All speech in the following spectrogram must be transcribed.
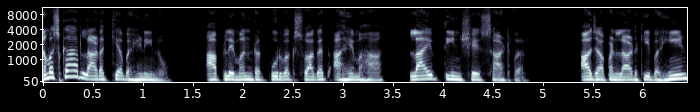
नमस्कार, लाडक्या बहिणीनो. आपले मनपूर्वक स्वागत आहे महा लाईव्ह तीनशे साठ वर. आज आपण लाडकी बहीण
